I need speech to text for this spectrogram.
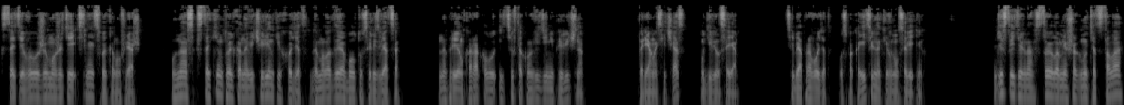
Кстати, вы уже можете снять свой камуфляж. У нас с таким только на вечеринке ходят, да молодые оболтусы резвятся. На прием к Оракулу идти в таком виде неприлично. Прямо сейчас? Удивился я. Тебя проводят, успокоительно кивнул советник. Действительно, стоило мне шагнуть от стола,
